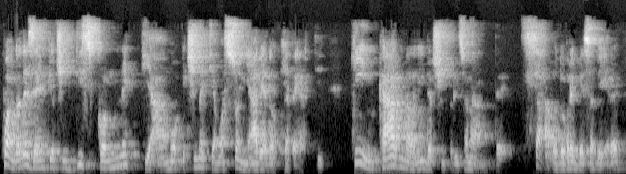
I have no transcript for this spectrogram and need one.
Quando ad esempio ci disconnettiamo e ci mettiamo a sognare ad occhi aperti chi incarna la leadership risonante sa o dovrebbe sapere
